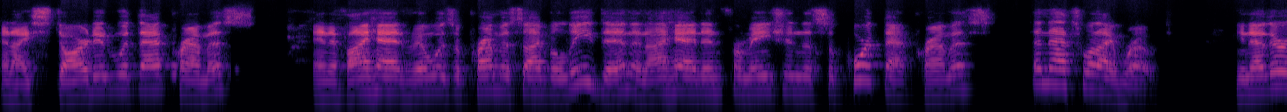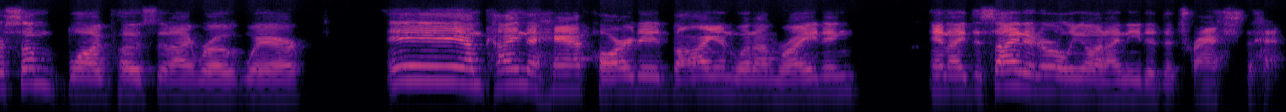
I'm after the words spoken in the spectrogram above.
And I started with that premise and if I had, if it was a premise I believed in and I had information to support that premise, then that's what I wrote. You know, there are some blog posts that I wrote where, eh, I'm kind of half hearted buying what I'm writing. And I decided early on I needed to trash that.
